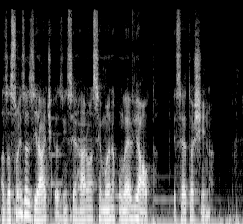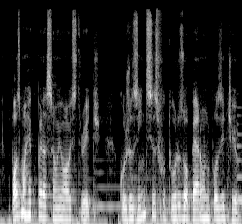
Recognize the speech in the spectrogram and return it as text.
As ações asiáticas encerraram a semana com leve alta, exceto a China. Após uma recuperação em Wall Street, cujos índices futuros operam no positivo,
